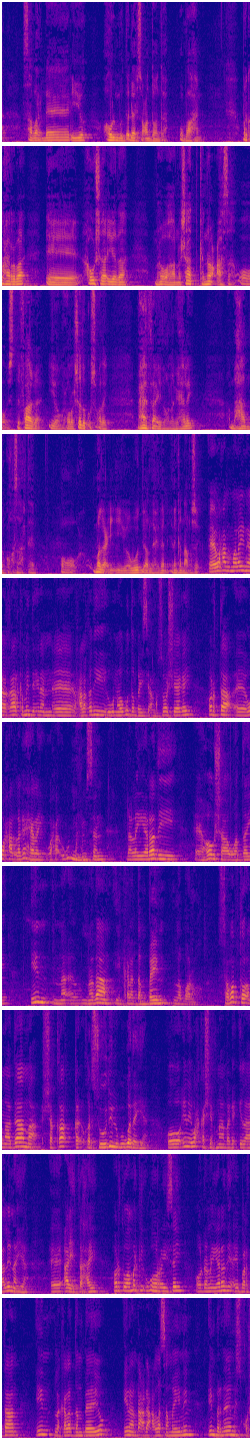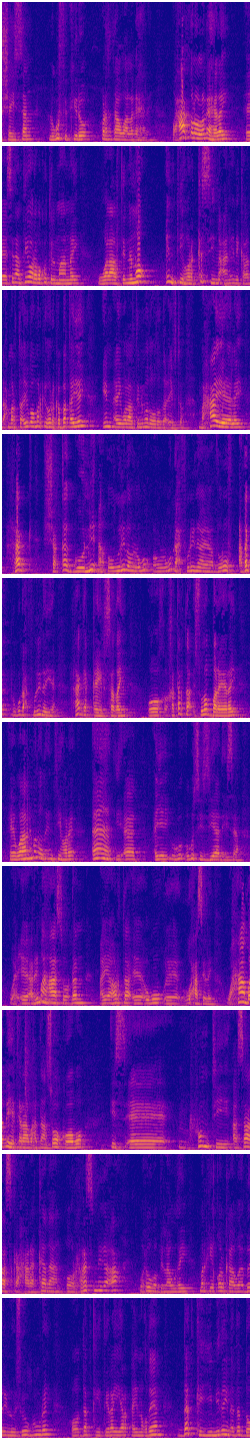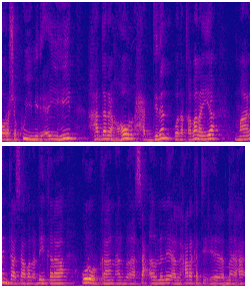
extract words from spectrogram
sabar dheer iyo howl muddo dheer socon doonta u baahan marka waxaan rabaa hawsha iyada muxuu ahaa nashaadka noocaasa oo istifaaga iyo xulashada ku socday maxaa faa'iida oo laga helay? Maxaadna ku khasaarteen? Oo magacii iyo awooddii aada lahaydeen idinka naaqusay. Waxaan umalaynayaa qaar ka mid a inaan xalaqadii noogu dambeysay aan ku soo sheegay. Horta waxaa laga helay waxaa ugu muhiimsan dhalinyaradii hawshaa waday in nidaam iyo kala dambeyn la baro sababtoo maadaama shaqo qarsoodi lagu wadaya oo inay wax kashifmaan laga ilaalinaya ay tahay. Horta waa markii ugu horeysay oo dhalinyaradii ay bartaan in la kala dambeeyo inaan dhacdhac la sameynin in barnaamij qorshaysan lagu fikiro. Horta taa waa laga helay. Waxaa kaloo laga helay sidaan tii horeba ku tilmaanay walaaltinimo intii hore ka sii macaan inay kala dhex marto ayagoo markii hore ka baqayay in ay walaaltinimadooda daciifto. Maxaa yeelay rag shaqo gooni ah oo weliba lagu lagu dhex fulinaya duruuf adag lagu dhex fulinaya ragga qeybsaday oo khatarta isula bareeray walaalnimadooda intii hore aad iyo aad ayay ugu ugu sii ziyaadeysaa arrimahaas oo dhan ayaa horta ugu u xasilay. Waxaanba dhihi karaaba haddaan soo koobo is runtii asaaska xarakadan oo rasmiga ah wuxuuba bilowday. Markii qolkaa waa beri loo soo guuray oo dadkii tiro yar ay noqdeen dadka yimidayna dad doorasho ku yimid ay yihiin. Haddana howl xadidan wada qabanaya. Maalintaasaaba la dhihi karaa ururkan alxarakati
